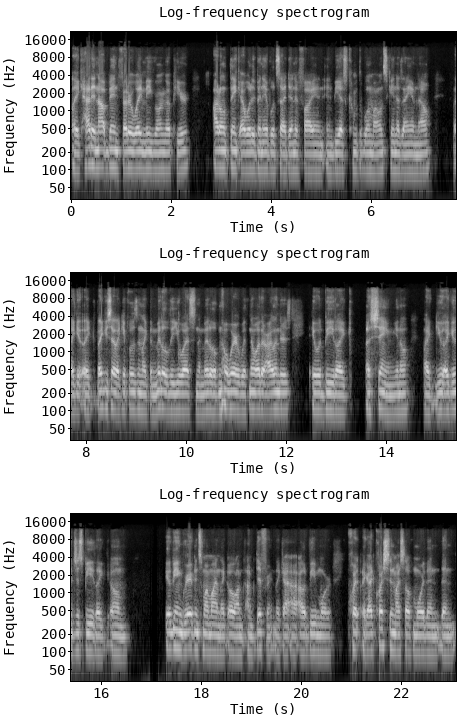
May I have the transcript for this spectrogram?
like had it not been Federal Way, me growing up here, I don't think I would have been able to identify and, and be as comfortable in my own skin as I am now. Like like like you said, like if it was in like the middle of the US in the middle of nowhere with no other islanders, it would be like a shame, you know? Like you like it would just be like um it would be engraved into my mind like, oh, I'm I'm different. Like I I would be more quite like I'd question myself more than than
